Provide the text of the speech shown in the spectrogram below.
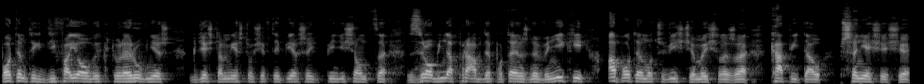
potem tych DeFi'owych, które również gdzieś tam mieszczą się w tej pierwszej 50, zrobi naprawdę potężne wyniki, a potem oczywiście myślę, że kapitał przeniesie się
